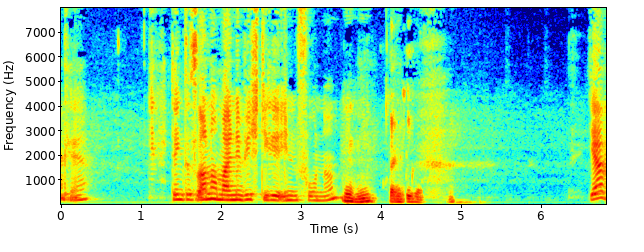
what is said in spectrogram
Okay. Ich denke, das ist auch nochmal eine wichtige Info, ne? Mhm, denke ich. Ja,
